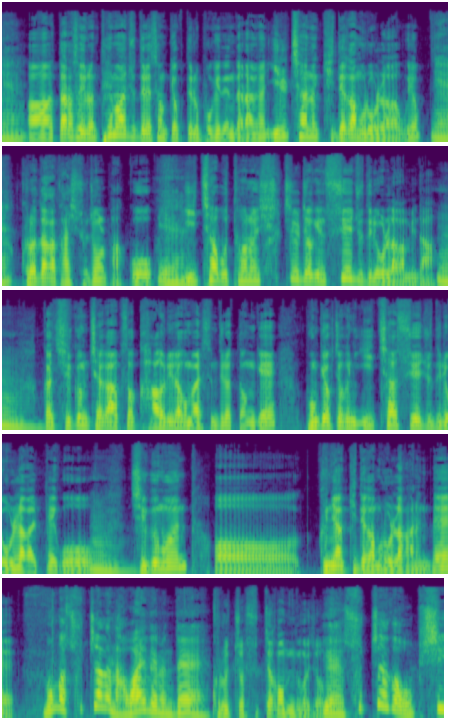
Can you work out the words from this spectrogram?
예. 아, 따라서 이런 테마주들의 성격들을 보게 된다면 1차는 기대감으로 올라가고요. 예. 그러다가 다시 조정을 받고 예. 2차부터는 실질적인 수혜주들이 올라갑니다. 음. 그러니까 지금 제가 앞서 가을이라고 말씀드렸던 게 본격적인 2차 수혜주들이 올라갈 때고 음. 지금은 어 그냥 기대감으로 올라가는데 뭔가 숫자가 나와야 되는데 그렇죠. 숫자가 없는 거죠. 예, 숫자가 없이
